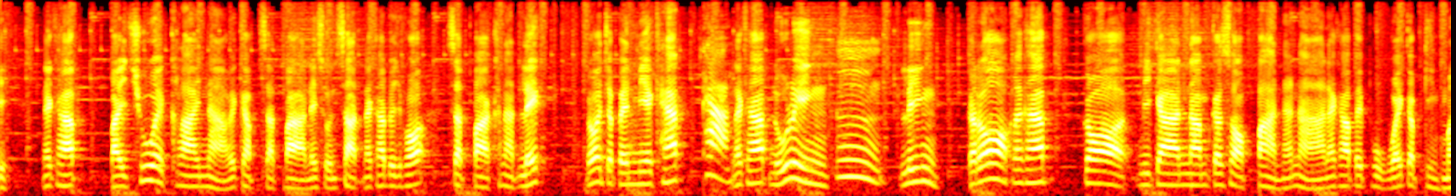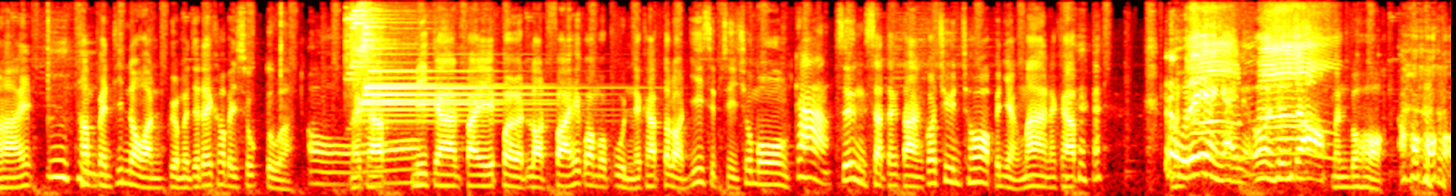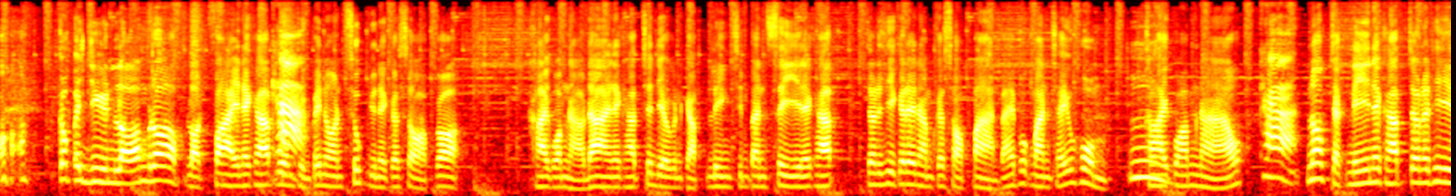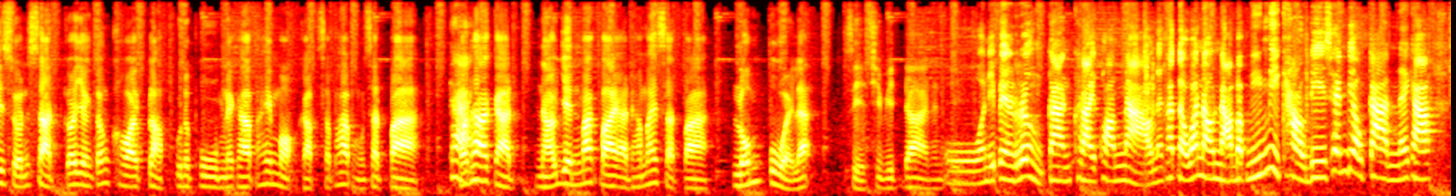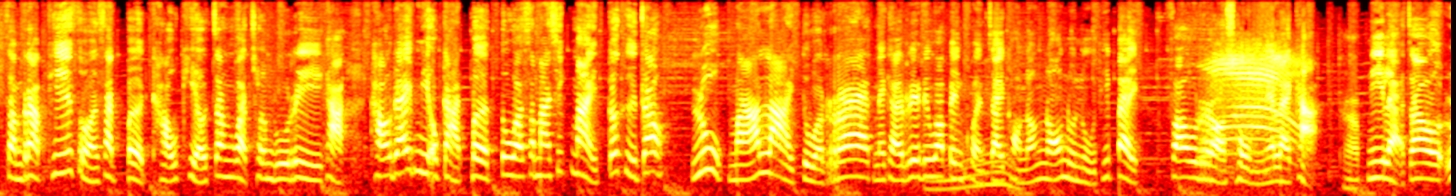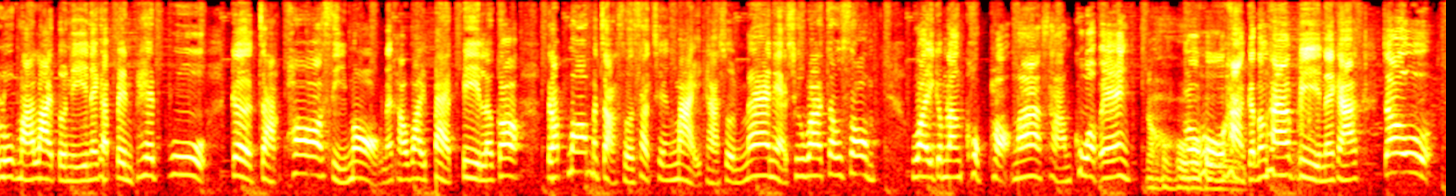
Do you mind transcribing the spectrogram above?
นะครับ ไปช่วยคลายหนาวให้กับสัตว์ป่าในสวนสัตว์นะครับ โดยเฉพาะสัตว์ป่าขนาดเล็ก ไม่ว่าจะเป็นเมียแคทค่ะ นะครับ หนูลิง อืม ลิงกระรอกนะครับ ก็มีการนำกระสอบป่านหนาๆนะครับ ไปผูกไว้กับกิ่งไม้อืม ทำเป็นที่นอนเพื่อมันจะได้เข้าไปซุกตัว อ๋อนะครับ มีการไปเปิดหลอดไฟให้ความอบอุ่นนะครับ ตลอด 24 ชั่วโมง ค่ะ ซึ่งสัตว์ต่างๆ ก็ชื่นชอบเป็นอย่างมากนะครับ รู้ได้ยังไงเนี่ยว่ามันชื่นชอบมันบอก โอ้โห ก็ไปยืนล้อมรอบหลอดไฟนะครับค่ะ รวมถึงไปนอนซุกอยู่ในกระสอบก็คลายความหนาวได้นะครับ เช่นเดียวกันกับลิงชิมแปนซีนะครับ เจ้าหน้าที่ก็ได้นำกระสอบป่านไปให้พวกมันใช้ห่มอืมคลายความหนาว ค่ะ นอกจากนี้นะครับเจ้าหน้าที่สวนสัตว์ก็ยังต้องคอยปรับอุณหภูมินะครับให้เหมาะกับสภาพของสัตว์ป่า ค่ะ เพราะถ้าอากาศหนาวเย็นมากไปอาจทำให้สัตว์ป่าล้มป่วยและเสียชีวิตได้นั่นเอโอ้ง อันนี้เป็นเรื่องของการคลายความหนาวนะคะ แต่ว่าหนาวหนาวๆแบบนี้มีข่าวดีเช่นเดียวกันนะคะสำหรับที่สวนสัตว์เปิดเขาเขียวจังหวัดชนบุรีค่ะ เขาได้มีโอกาสเปิดตัวสมาชิกใหม่ ก็คือเจ้าลูกม้าลายตัวแรกนะคะ เรียกได้ว่าเป็นขวัญใจของน้องๆ หนูๆ ที่ไปเฝ้ารอชมเนี่ยแหละค่ะ ครับ นี่แหละเจ้าลูกม้าลายตัวนี้นะคะเป็นเพศผู้เกิดจากพ่อสีหมอกนะคะวัย 8 ปี แล้วก็รับมอบมาจากสวนสัตว์เชียงใหม่ค่ะ ส่วนแม่เนี่ยชื่อว่าเจ้าส้ม วัยกำลังขบเพาะมาก 3 ขวบเองโอ้โหโอ้โหห่างกันต้อง 5 ปีนะคะ เจ้า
